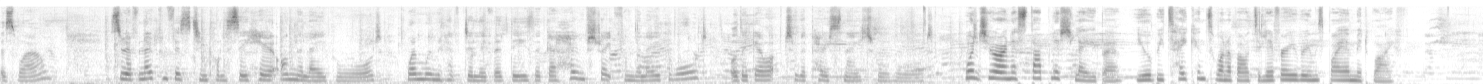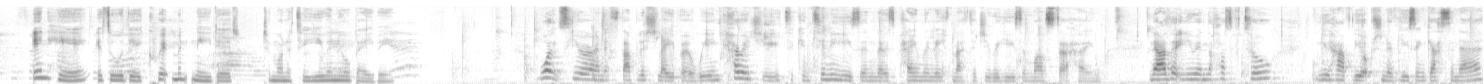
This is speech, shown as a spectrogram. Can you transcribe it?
as well. So we have an open visiting policy here on the labour ward. When women have delivered, they either go home straight from the labour ward or they go up to the postnatal ward. Once you are in established labour, you will be taken to one of our delivery rooms by a midwife. In here is all the equipment needed to monitor you and your baby. Once you're in established labour, we encourage you to continue using those pain relief methods you were using whilst at home. Now that you're in the hospital, you have the option of using gas and air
